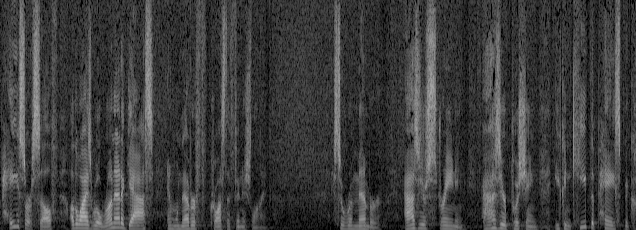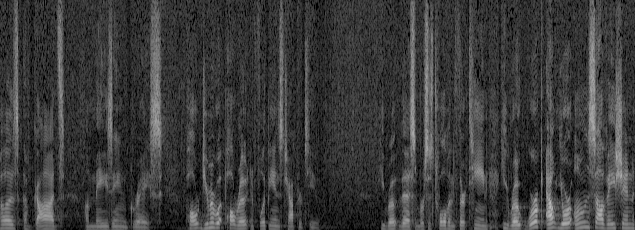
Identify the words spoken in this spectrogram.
pace ourselves, otherwise, we'll run out of gas and we'll never f- cross the finish line. So remember, as you're straining, as you're pushing, you can keep the pace because of God's amazing grace. Paul, do you remember what Paul wrote in Philippians chapter 2? He wrote this in verses 12 and 13. He wrote, Work out your own salvation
